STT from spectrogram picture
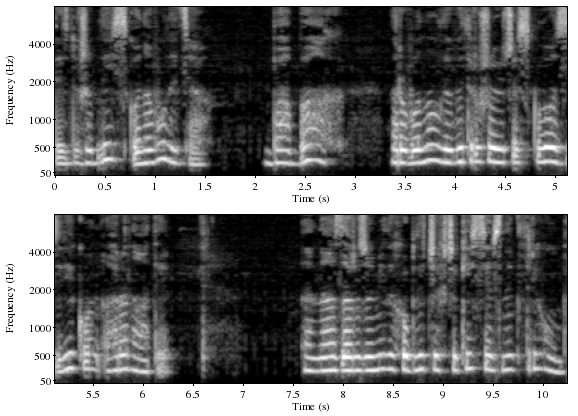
десь дуже близько, на вулицях. Бабах! рвонули, витрушуючи скло з вікон гранати. На зарозумілих обличчях чекістів зник тріумф.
